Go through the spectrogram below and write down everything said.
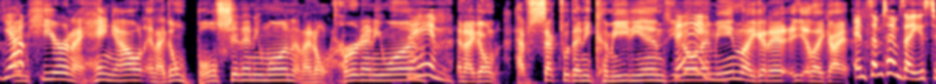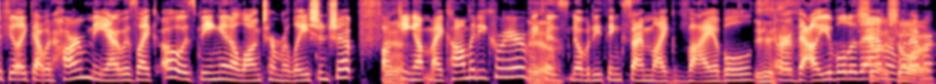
Yep. I'm here and I hang out and I don't bullshit anyone and I don't hurt anyone. Same. And I don't have sex with any comedians. You know what I mean? Like, and it, like I. And sometimes I used to feel like that would harm me. I was like, oh, is being in a long term relationship fucking up my comedy career because nobody thinks I'm like viable Yeah. or valuable to them Sure, or sure. whatever.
